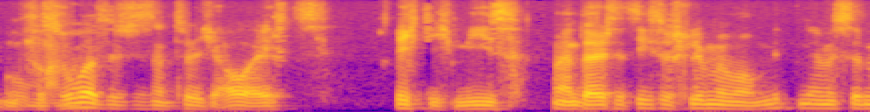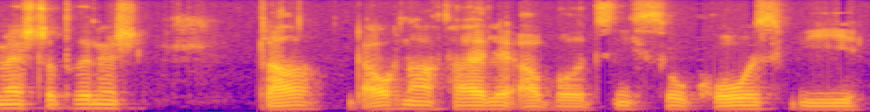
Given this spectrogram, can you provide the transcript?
Und oh für sowas ist es natürlich auch echt richtig mies. Ich meine, da ist jetzt nicht so schlimm, wenn man mitten im Semester drin ist. Klar, hat auch Nachteile, aber jetzt nicht so groß, wie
